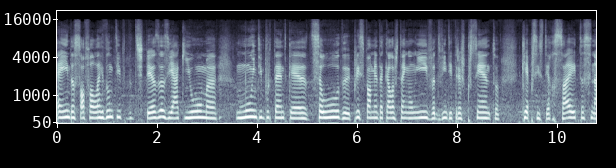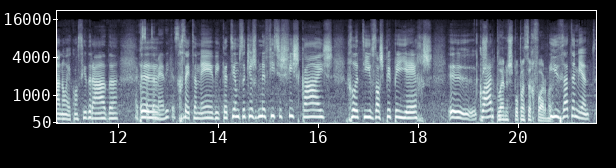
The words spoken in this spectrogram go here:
ainda só falei de um tipo de despesas e há aqui uma muito importante que é de saúde, principalmente aquelas que têm um IVA de 23%, que é preciso ter receita, senão não é considerada. A receita uh, médica. Sim. Receita médica. Temos aqui os benefícios fiscais relativos aos PPIRs. Uh, claro. Os planos de poupança reforma. Exatamente.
